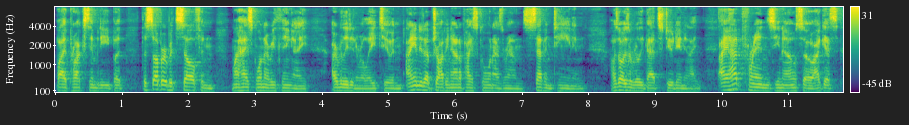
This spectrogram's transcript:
by proximity. But the suburb itself and my high school and everything, I, I really didn't relate to. And I ended up dropping out of high school when I was around 17. And I was always a really bad student. And I, I had friends, you know, so I guess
